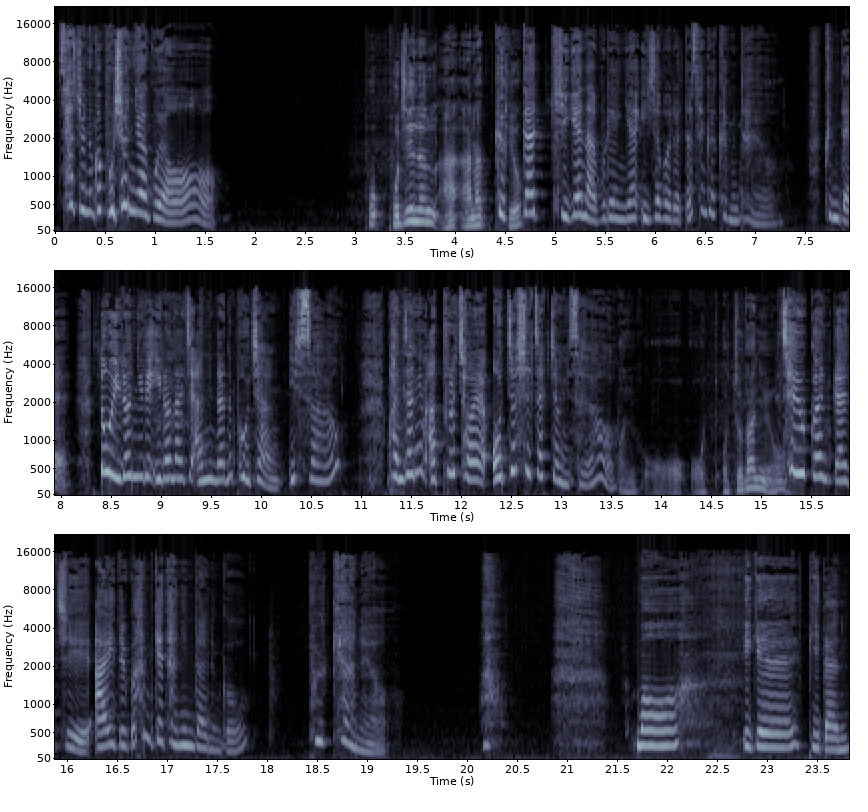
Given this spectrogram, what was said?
사주는 거 보셨냐고요? 보, 보지는 아, 않았죠? 그깟 기계 나부랭이야 잊어버렸다 생각하면 돼요. 근데 또 이런 일이 일어나지 않는다는 보장 있어요? 관장님 앞으로 저의 어쩌실 작정이세요? 아이고 어, 어, 어쩌다니요 체육관까지 아이들과 함께 다닌다는 거 불쾌하네요. 아, 뭐 이게 비단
